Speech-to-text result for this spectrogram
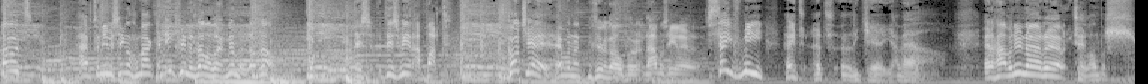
Maar goed, hij heeft een nieuwe single gemaakt en ik vind het wel een leuk nummer, dat wel. Ja. Het is, het is weer apart. Gotje hebben we het natuurlijk over, dames en heren. Save Me heet het liedje, jawel. En dan gaan we nu naar eh, iets heel anders.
